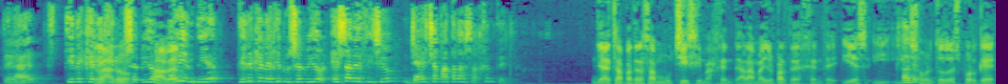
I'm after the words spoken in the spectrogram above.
Tienes que elegir un servidor. Hoy en día tienes que elegir un servidor. Esa decisión ya echa para atrás a gente. Ya echa para atrás a muchísima gente, a la mayor parte de gente. Y es y, sobre todo es porque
